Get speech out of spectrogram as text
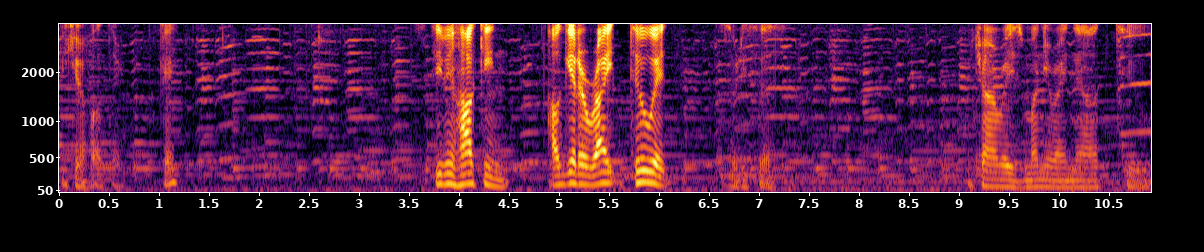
Be careful out there, okay? Stephen Hawking, I'll get it right to it. That's what he says. We're trying to raise money right now to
